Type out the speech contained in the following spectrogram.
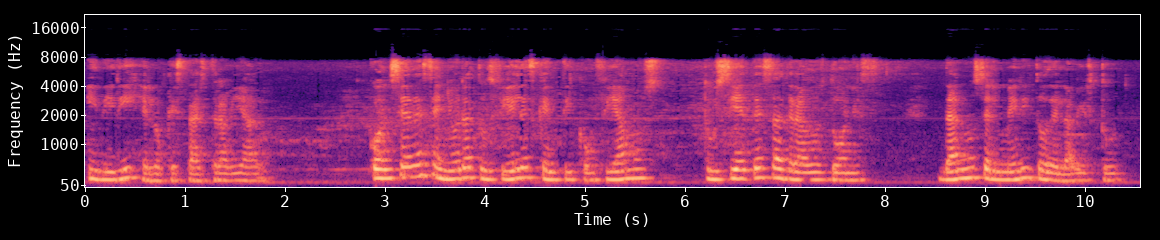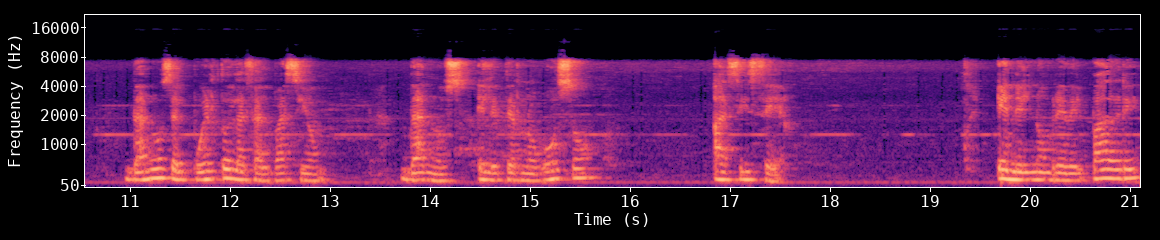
y dirige lo que está extraviado. Concede, Señor, a tus fieles que en ti confiamos tus siete sagrados dones. Danos el mérito de la virtud, danos el puerto de la salvación, danos el eterno gozo, así sea. En el nombre del Padre,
